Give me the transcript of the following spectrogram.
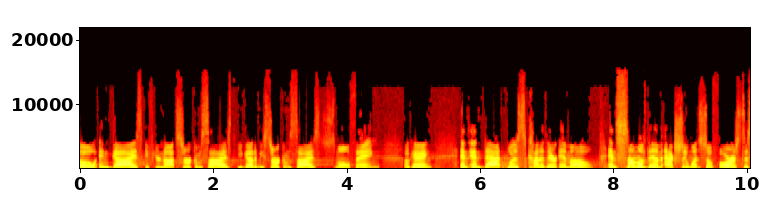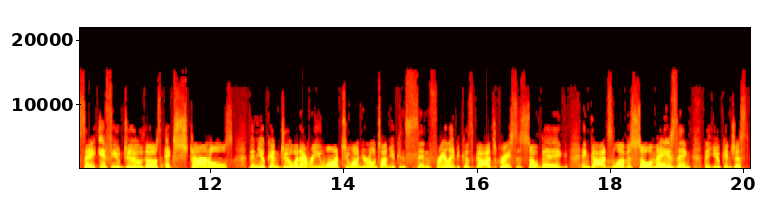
Oh, and guys, if you're not circumcised, you got to be circumcised. Small thing, okay? And, and that was kind of their MO. And some of them actually went so far as to say, if you do those externals, then you can do whatever you want to on your own time. You can sin freely because God's grace is so big and God's love is so amazing that you can just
